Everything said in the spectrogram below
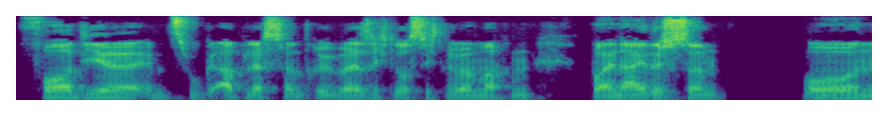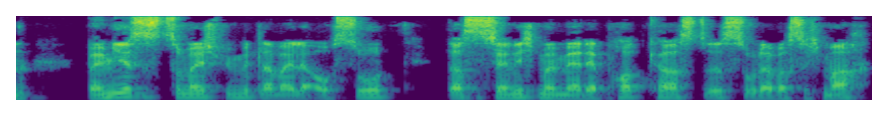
vor dir im Zug ablästern drüber, sich lustig drüber machen, voll neidisch sind. Mhm. Und bei mir ist es zum Beispiel mittlerweile auch so, dass es ja nicht mal mehr der Podcast ist oder was ich mache.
